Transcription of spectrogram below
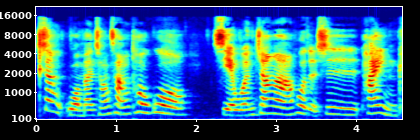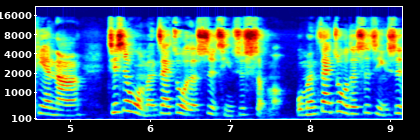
像我们常常透过写文章啊，或者是拍影片啊。其实我们在做的事情是什么？我们在做的事情是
